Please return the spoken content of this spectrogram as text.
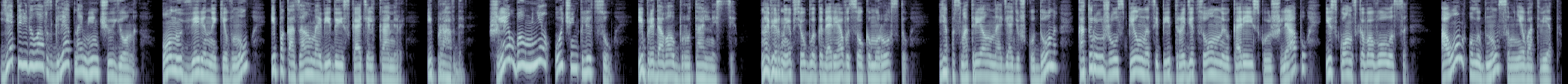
я перевела взгляд на Минчу Йона. Он уверенно кивнул и показал на видоискатель камеры. И правда, шлем был мне очень к лицу и придавал брутальности. Наверное, все благодаря высокому росту. Я посмотрела на дядюшку Дона, который уже успел нацепить традиционную корейскую шляпу из конского волоса, а он улыбнулся мне в ответ.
